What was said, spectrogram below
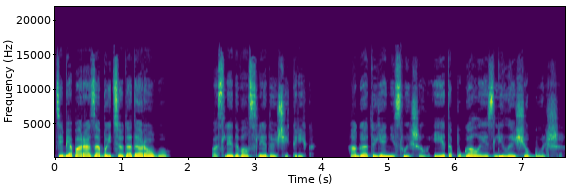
«Тебе пора забыть сюда дорогу!» Последовал следующий крик. Агату я не слышал, и это пугало и злило еще больше.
